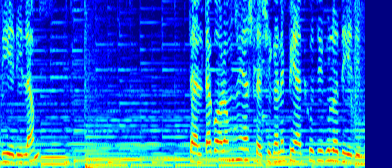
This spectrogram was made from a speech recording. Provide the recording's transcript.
দিয়ে দিলাম। তেলটা গরম হয়ে আসলে সেখানে পেঁয়াজ কুচিগুলো দিয়ে দিব।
